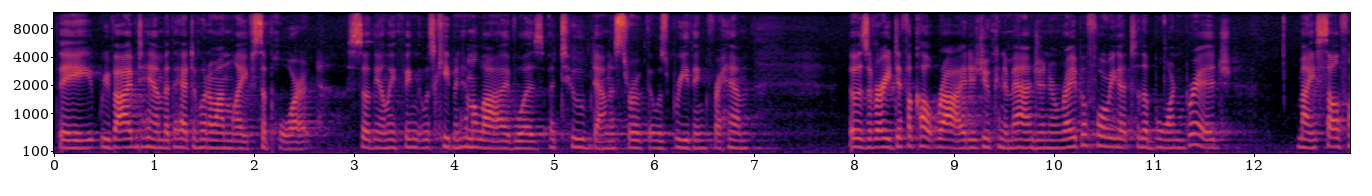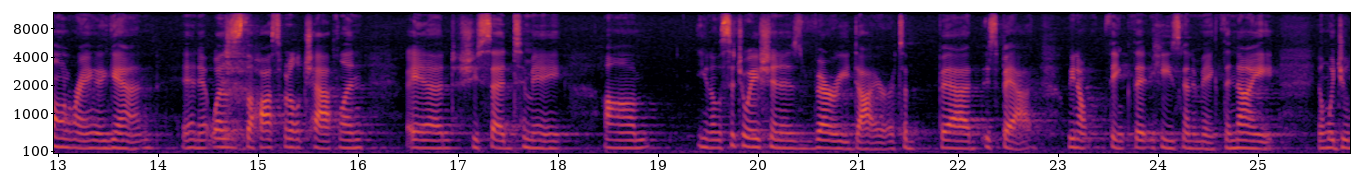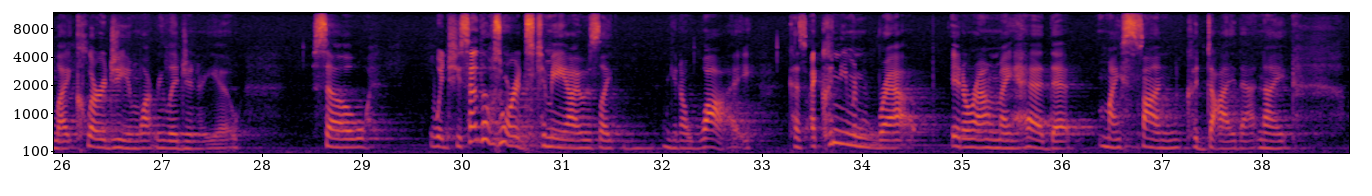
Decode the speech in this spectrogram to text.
They revived him, but they had to put him on life support. So the only thing that was keeping him alive was a tube down his throat that was breathing for him. It was a very difficult ride, as you can imagine, and right before we got to the Bourne Bridge, my cell phone rang again, and it was the hospital chaplain, and she said to me, um, you know, the situation is very dire. It's a bad, it's bad. We don't think that he's going to make the night. And would you like clergy and what religion are you? So when she said those words to me, I was like, you know, why? Because I couldn't even wrap it around my head that my son could die that night.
